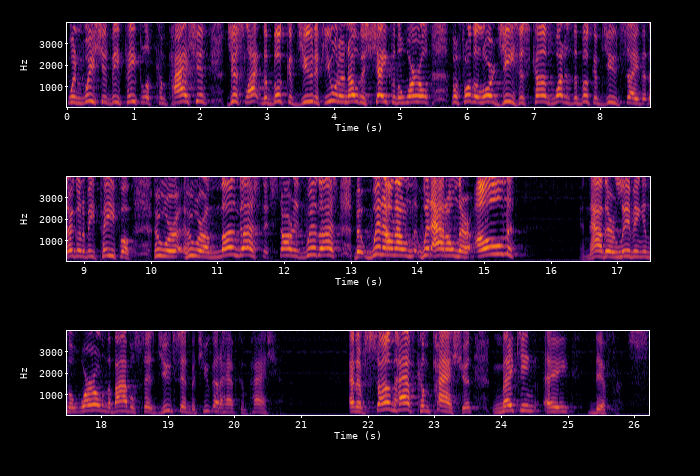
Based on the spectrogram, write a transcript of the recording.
when we should be people of compassion, just like the book of Jude. If you want to know the shape of the world before the Lord Jesus comes, what does the book of Jude say? That they're going to be people who were, who were among us, that started with us, but went, on, went out on their own. And now they're living in the world, and the Bible says, Jude said, but you got to have compassion and if some have compassion, making a difference.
